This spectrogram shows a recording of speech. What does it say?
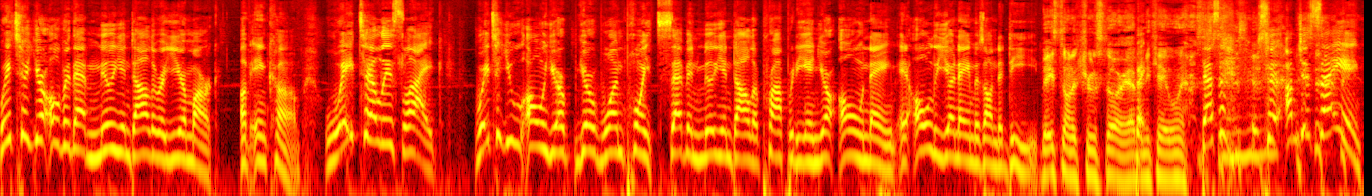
wait till you're over that million dollar a year mark of income. Wait till it's like. Wait till you own your your 1.7 million dollar property in your own name, and only your name is on the deed. Based on a true story, Ebony K. Williams. That's a, so I'm just saying.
